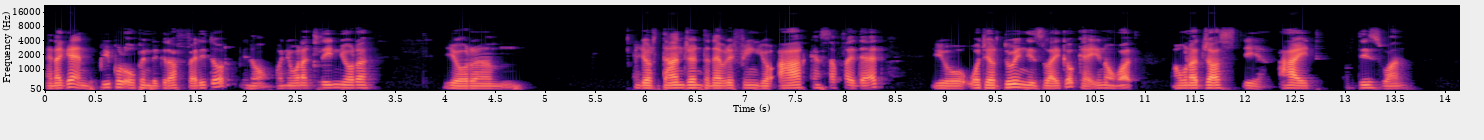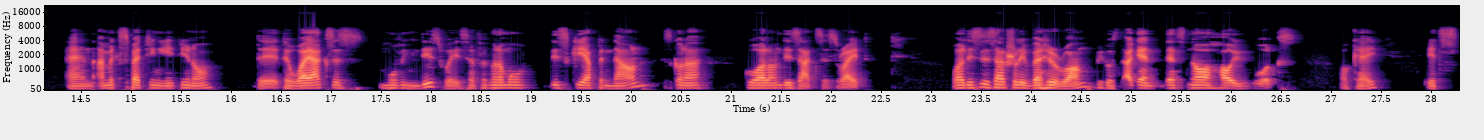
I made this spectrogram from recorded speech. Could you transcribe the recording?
And again people open the graph editor you know when you want to clean your your um, your tangent and everything your arc and stuff like that you what you're doing is like okay you know what? I want to adjust the height of this one and I'm expecting it you know the the y-axis moving in this way. So if I'm gonna move this key up and down it's gonna go along this axis right? Well this is actually very wrong because again that's not how it works okay? It's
